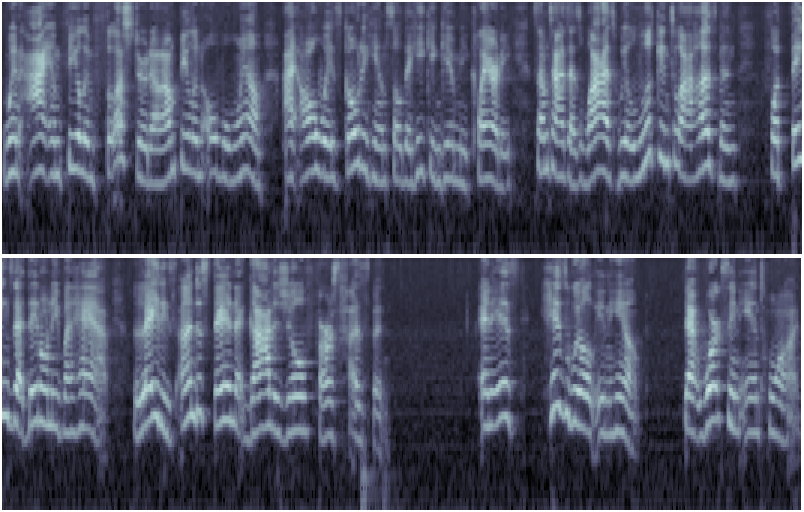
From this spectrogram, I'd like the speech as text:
when I am feeling flustered or I'm feeling overwhelmed, I always go to Him so that He can give me clarity. Sometimes, as wives, we'll look into our husband for things that they don't even have. Ladies, understand that God is your first husband. And it's his will in him that works in Antoine,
